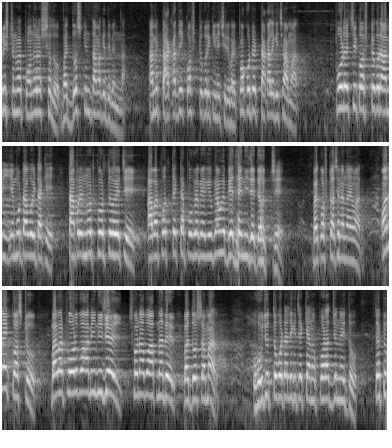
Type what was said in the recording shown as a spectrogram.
পৃষ্ঠ নম্বর পনেরো ষোলো, ভাই, দোষ কিন্তু আমাকে দেবেন না। আমি টাকা দিয়ে কষ্ট করে কিনেছি রে ভাই, পকেটের টাকা লেগেছে আমার। পড়েছি কষ্ট করে আমি এ মোটা বইটাকে। তারপরে নোট করতে হয়েছে, আবার প্রত্যেকটা প্রোগ্রামে আমাকে বেঁধে নিয়ে যেতে হচ্ছে। ভাই, কষ্ট আছে না না আমার? অনেক কষ্ট। বা আবার পড়ব আমি নিজেই, শোনাবো আপনাদের। বা দোষ আমার। হুজুর তো বইটা লিখেছে কেন? পড়ার জন্যই তো। তো একটু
